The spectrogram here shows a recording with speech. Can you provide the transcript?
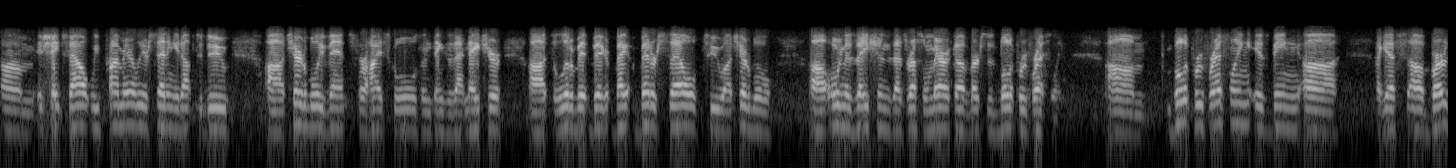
um, it shapes out. We primarily are setting it up to do uh, charitable events for high schools and things of that nature. Uh, it's a little bit bigger, better sell to uh, charitable uh, organizations as Wrestle America versus Bulletproof Wrestling. Um, Bulletproof Wrestling is being, uh, I guess, uh, birthed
